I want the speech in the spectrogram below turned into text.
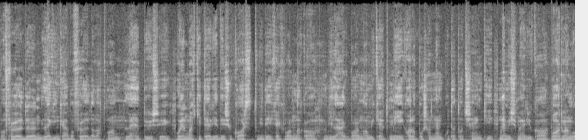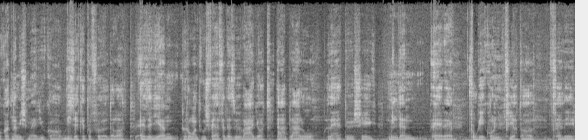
a földön leginkább a föld alatt van lehetőség. Olyan nagy kiterjedésű karstvidékek vannak a világban, amiket még alaposan nem kutatott senki. Nem ismerjük a barlangokat, nem ismerjük a vizeket a föld alatt. Ez egy ilyen romantikus felfedező vágyat tápláló lehetőség minden erre fogékony fiatal felé.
